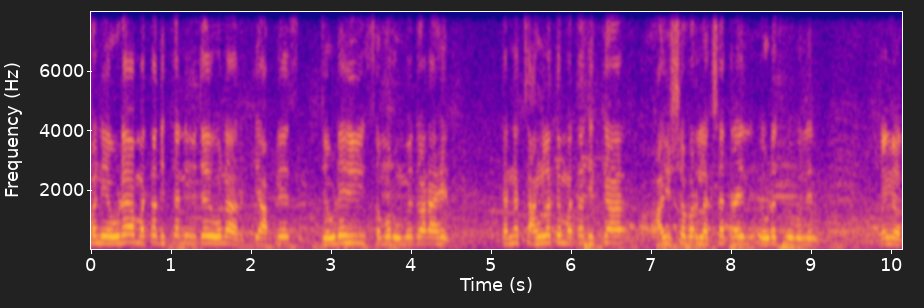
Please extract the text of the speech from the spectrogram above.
पण एवढ्या मताधिक्याने विजयी होणार की आपले जेवढेही समोर उमेदवार आहेत त्यांना चांगलं ते मताधिक्या आयुष्यभर लक्षात राहील एवढंच मी बोलेन. धन्यवाद.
